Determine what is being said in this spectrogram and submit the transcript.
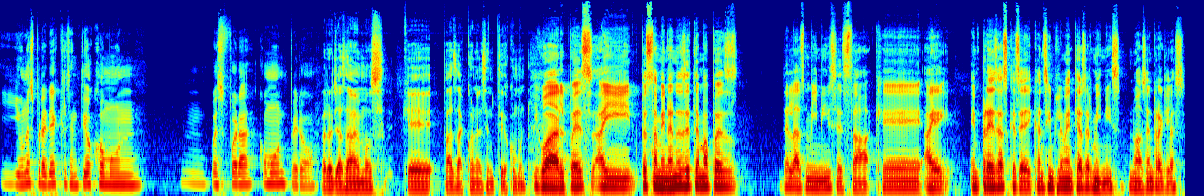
y uno esperaría que el sentido común pues fuera común, pero Pero ya sabemos qué pasa con el sentido común. Igual, pues ahí, pues también en ese tema, pues de las minis está que hay empresas que se dedican simplemente a hacer minis, no hacen reglas.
